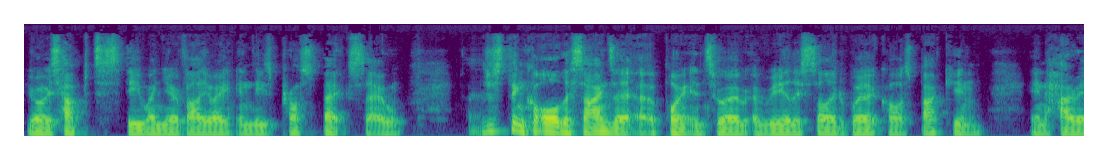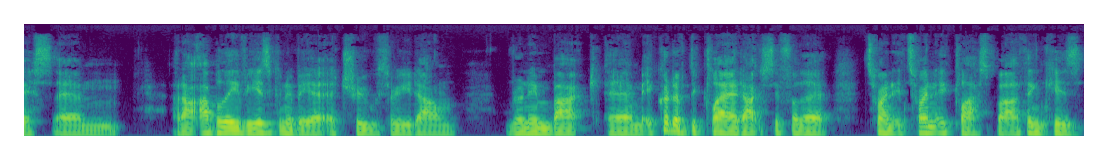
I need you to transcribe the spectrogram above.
you're always happy to see when you're evaluating these prospects. So I just think all the signs are, are pointing to a, a, really solid workhorse back in in Harris. Um, and I, believe he is going to be a, a true three down running back. Um, it could have declared actually for the 2020 class, but I think he's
